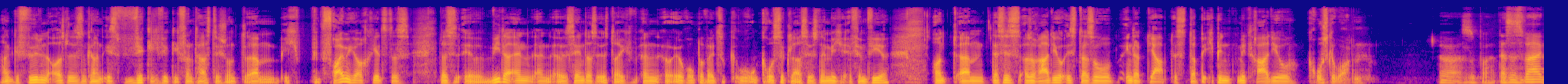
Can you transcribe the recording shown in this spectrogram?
an Gefühlen auslösen kann, ist wirklich, wirklich fantastisch. Und ähm, ich freue mich auch jetzt, dass, dass äh, wieder ein, ein Sender aus Österreich ein europaweit so große Klasse ist, nämlich FM4. Und ähm, das ist, also Radio ist da so in der, ja, das, da, ich bin mit Radio groß geworden. Ja, super. Das ist war,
